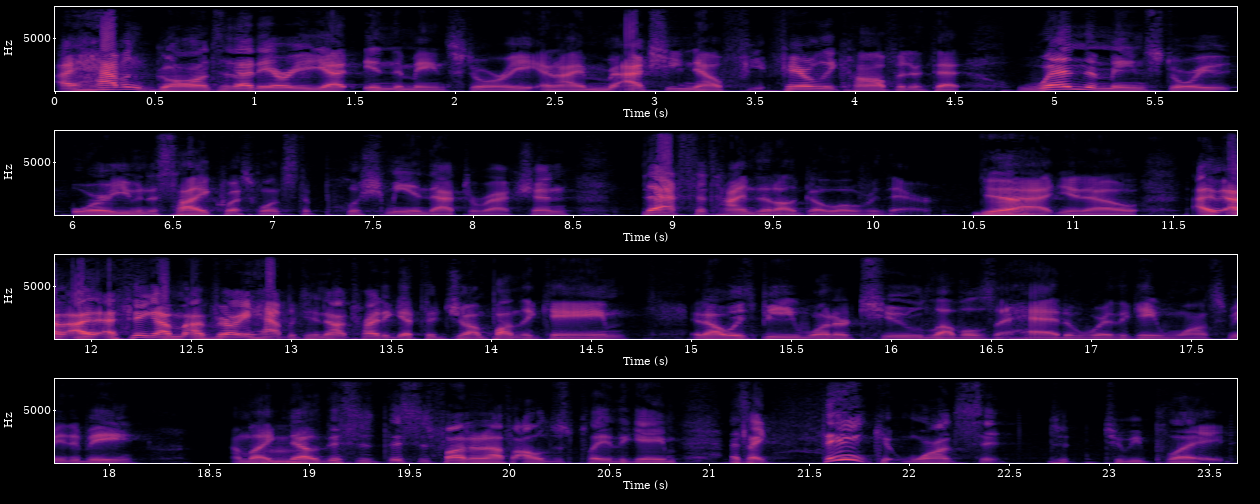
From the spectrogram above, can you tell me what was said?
I haven't gone to that area yet in the main story, and I'm actually now f- fairly confident that when the main story or even a side quest wants to push me in that direction, that's the time that I'll go over there. Yeah. That, you know, I, I, I think I'm, I'm very happy to not try to get the jump on the game and always be one or two levels ahead of where the game wants me to be. I'm like, Hmm. no, this is this is fun enough. I'll just play the game as I think it wants it to, to be played.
